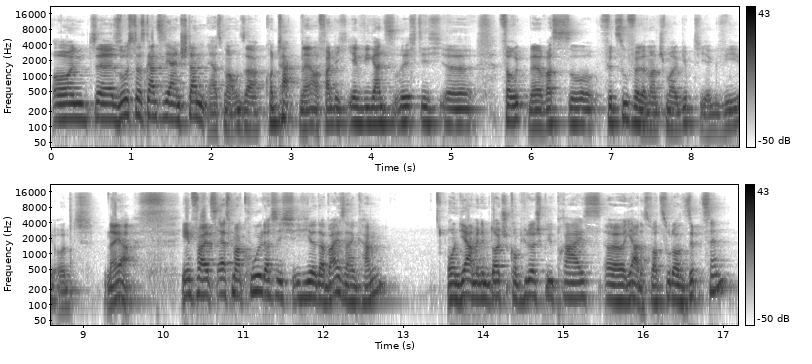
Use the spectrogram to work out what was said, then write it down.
Und äh, so ist das Ganze ja entstanden, erstmal unser Kontakt, ne. Fand ich irgendwie ganz richtig äh, verrückt, ne, was so für Zufälle manchmal gibt irgendwie. Und naja, jedenfalls erstmal cool, dass ich hier dabei sein kann. Und ja, mit dem Deutschen Computerspielpreis, äh, ja, das war 2017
